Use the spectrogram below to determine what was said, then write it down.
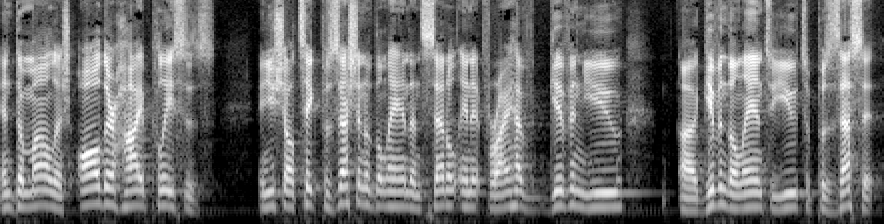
and demolish all their high places. And you shall take possession of the land and settle in it, for I have given you, uh, given the land to you to possess it.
